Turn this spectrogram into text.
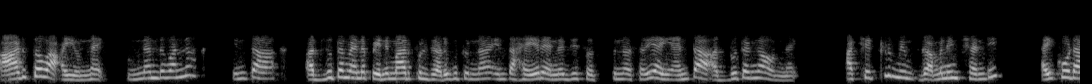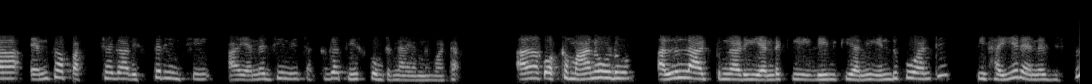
ఆడుతో అయి ఉన్నాయి. ఉన్నందువల్ల ఇంత అద్భుతమైన పెను మార్పులు జరుగుతున్నా ఇంత హైయర్ ఎనర్జీస్ వస్తున్నా సరే అవి ఎంత అద్భుతంగా ఉన్నాయి? ఆ చెట్లు మేము గమనించండి. అవి కూడా ఎంతో పచ్చగా విస్తరించి ఆ ఎనర్జీని చక్కగా తీసుకుంటున్నాయి అన్నమాట ఆ ఒక్క మానవుడు అల్లలాడుతున్నాడు ఈ ఎండకి దీనికి అని ఎందుకు అంటే ఈ హయ్యర్ ఎనర్జీస్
